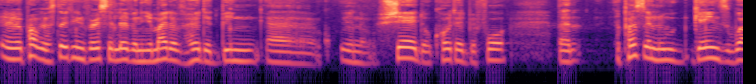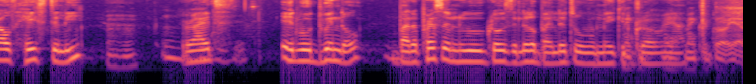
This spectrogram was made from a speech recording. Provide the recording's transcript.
uh, Proverbs 13, verse 11. You might have heard it being, uh, you know, shared or quoted before, that a person who gains wealth hastily, right, it will dwindle. But a person who grows a little by little will make it Makes grow. it, make- yeah. makes it grow. Yeah.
